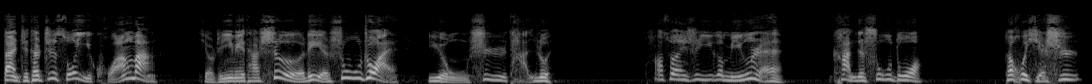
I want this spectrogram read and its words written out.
但是他之所以狂妄。就是因为他涉猎书传，咏诗谈论，他算是一个名人，看的书多，他会写诗，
